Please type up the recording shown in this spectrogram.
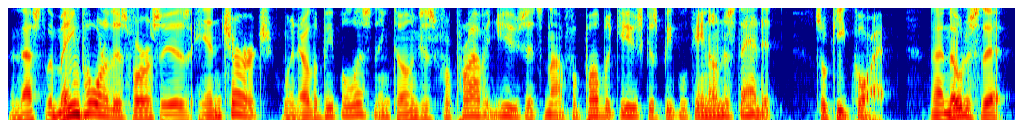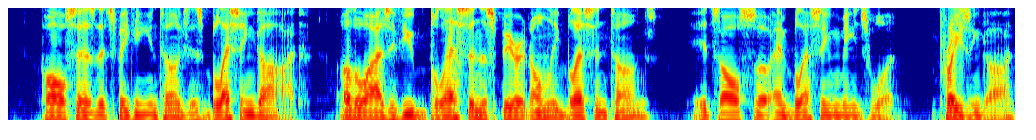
And that's the main point of this verse is in church, when other people listening, tongues is for private use. It's not for public use because people can't understand it. So keep quiet. Now notice that Paul says that speaking in tongues is blessing God. Otherwise, if you bless in the Spirit only, bless in tongues, it's also, and blessing means what? Praising God.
